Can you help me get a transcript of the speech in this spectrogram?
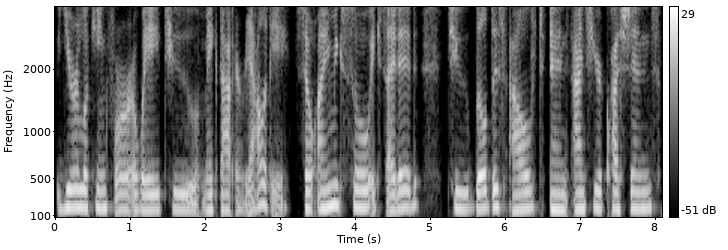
you're looking for a way to make that a reality. So I'm so excited to build this out and answer your questions.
